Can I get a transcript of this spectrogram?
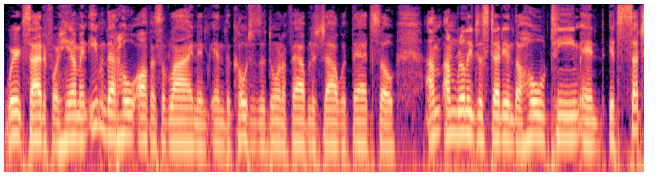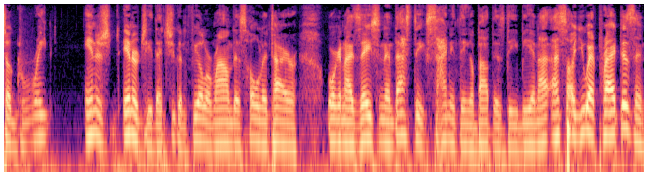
we're excited for him, and even that whole offensive line and, and the coaches are doing a fabulous job with that. So I'm I'm really just studying the whole team, and it's such a great energy that you can feel around this whole entire organization, and that's the exciting thing about this DB. And I, I saw you at practice, and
